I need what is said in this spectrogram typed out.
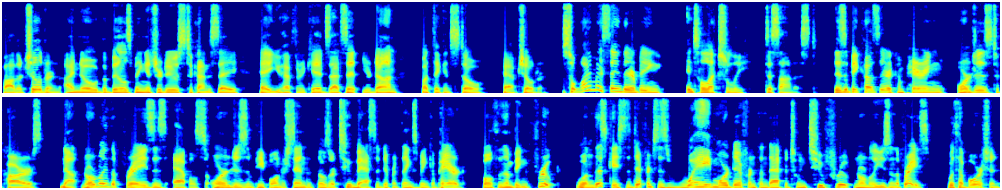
father children. I know the bill's being introduced to kind of say, hey, you have three kids, that's it, you're done, but they can still have children. So why am I saying they're being intellectually dishonest? Is it because they're comparing oranges to cars? Now, normally the phrase is apples to oranges, and people understand that those are two vastly different things being compared, both of them being fruit. Well, in this case, the difference is way more different than that between two fruit normally using the phrase. With abortion,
